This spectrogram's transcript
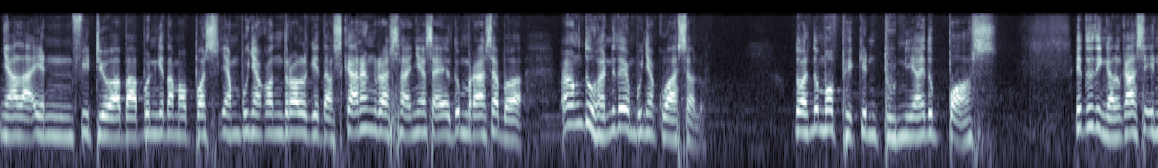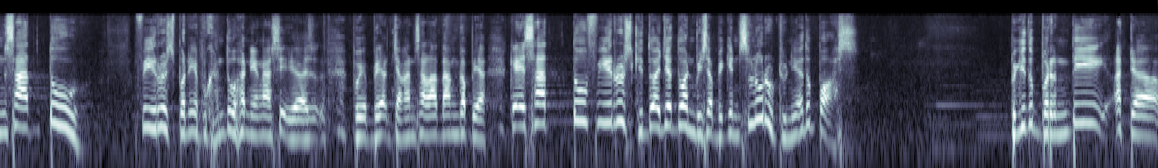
nyalain video apa pun, kita mau pause yang punya kontrol kita. Sekarang rasanya saya itu merasa bahwa memang Tuhan itu yang punya kuasa loh. Tuhan itu mau bikin dunia itu pause. Itu tinggal kasihin satu virus sebenarnya bukan Tuhan yang ngasih ya. Jangan salah tangkap ya. Kayak satu virus gitu aja Tuhan bisa bikin seluruh dunia itu pos begitu berhenti ada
